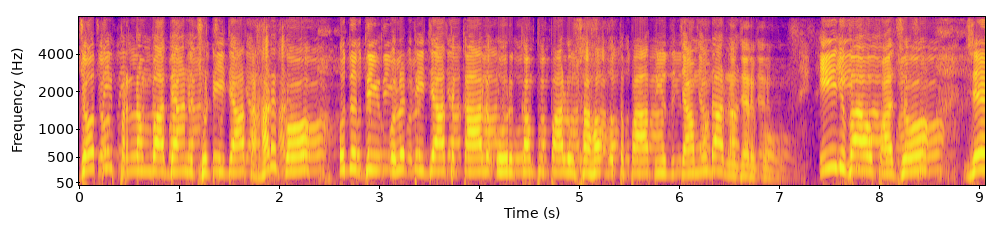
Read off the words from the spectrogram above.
ज्योति प्रलंबा ध्यान छुटी जात हर को उदती उलटी जात काल उर कंप पालु सह उत्पात युद्ध चामुंडा नजर को ईज भाव पाछो जे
